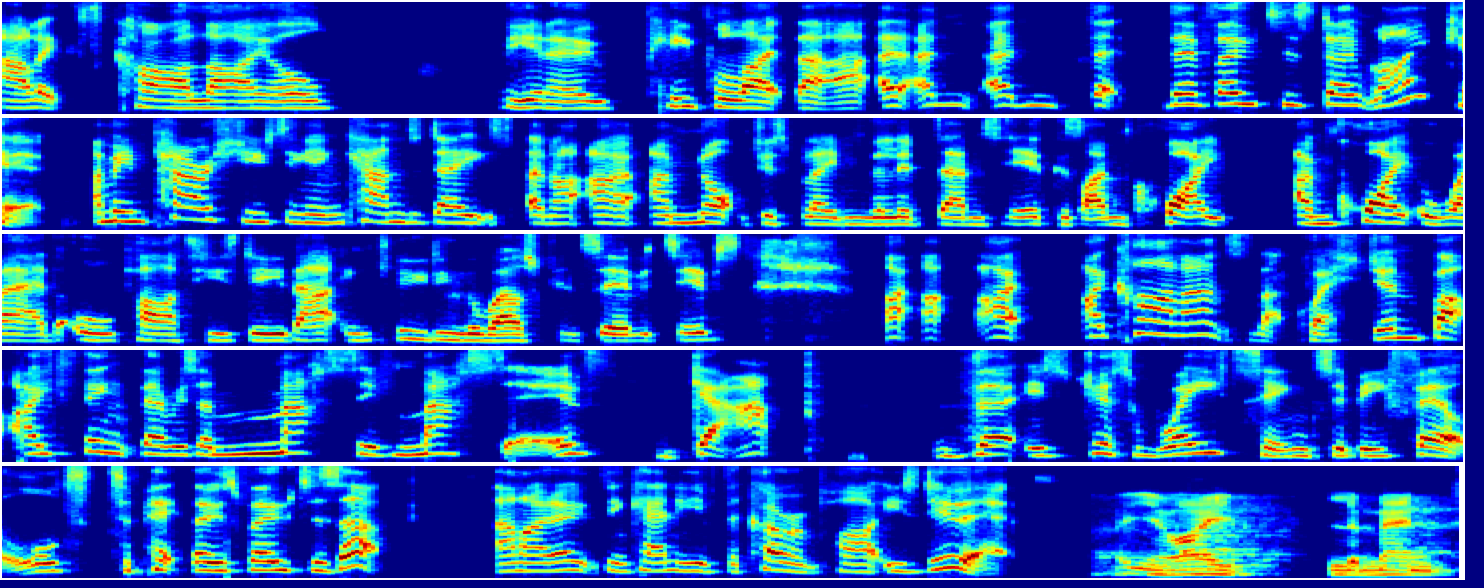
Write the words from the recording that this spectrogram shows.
Alex Carlile, you know people like that and and th- their voters don't like it. I mean parachuting in candidates and I, i'm not just blaming the lib dems here because i'm quite i'm quite aware that all parties do that including the welsh conservatives. I, I i can't answer that question but i think there is a massive massive gap that is just waiting to be filled to pick those voters up and i don't think any of the current parties do it. Uh, you know i lament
